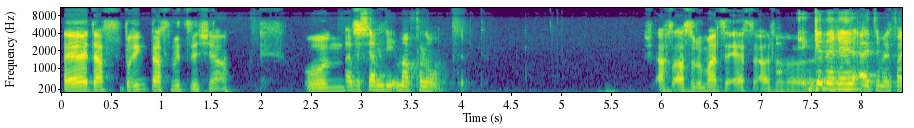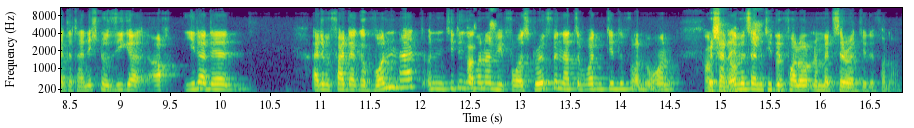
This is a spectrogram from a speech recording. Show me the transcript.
Äh, das bringt das mit sich, ja. Und Weil bisher haben die immer verloren. Ach, achso, du meinst der erste Ultimate. Generell Ultimate Fighter Teil, nicht nur Sieger, auch jeder, der Ultimate Fighter gewonnen hat und einen Titel hat gewonnen hat, wie Forrest Griffin, hat sofort einen Titel verloren. Richard Evans hat einen Titel verloren und mit Sarah einen Titel verloren.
